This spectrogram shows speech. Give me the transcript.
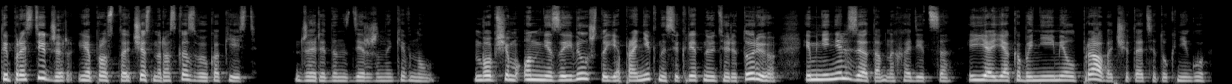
«Ты прости, Джер, я просто честно рассказываю, как есть». Джеридан сдержанно кивнул. В общем, он мне заявил, что я проник на секретную территорию, и мне нельзя там находиться, и я якобы не имел права читать эту книгу.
